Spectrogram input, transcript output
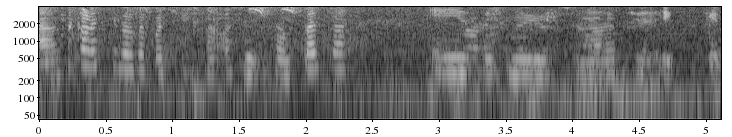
A za kolektywę zapłaciliśmy 80 peso i jesteśmy już w i Kukiel.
